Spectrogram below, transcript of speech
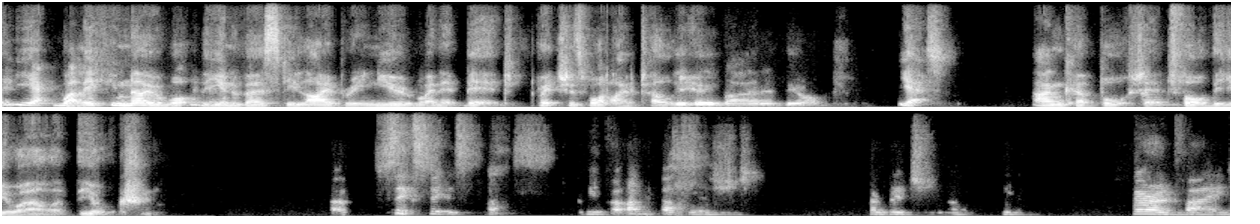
Yeah, well, if you know what the university library knew when it bid, which is what I've told Did you. they buy it at the auction? Yes, Anke bought it for the UL at the auction. Six figures plus. I mean, for unpublished, original, you know, verified,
